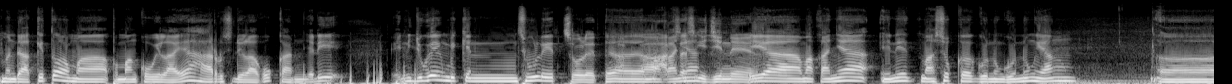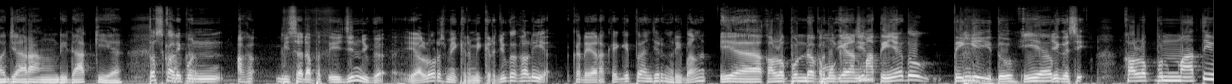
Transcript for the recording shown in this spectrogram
mendaki tuh sama pemangku wilayah harus dilakukan. Jadi ini juga yang bikin sulit. Sulit Ya, ak- makanya akses izinnya. ya. Iya, makanya ini masuk ke gunung-gunung yang eh, jarang didaki ya. Terus sekalipun ak- bisa dapat izin juga, ya lu harus mikir-mikir juga kali ya ke daerah kayak gitu anjir ngeri banget. Iya, kalaupun dapat Kemungkinan izin, matinya tuh tinggi gitu. Iya. Iya gak sih? kalaupun mati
